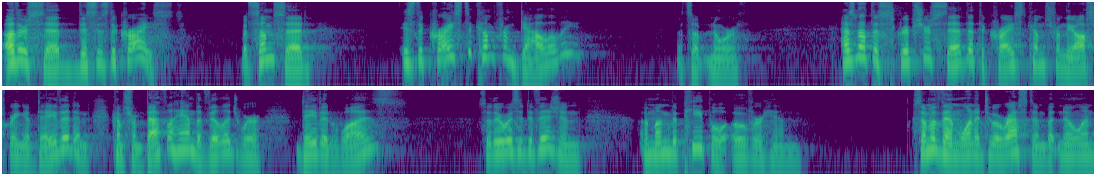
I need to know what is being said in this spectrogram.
Others said, This is the Christ. But some said, Is the Christ to come from Galilee? That's up north. Has not the scripture said that the Christ comes from the offspring of David and comes from Bethlehem, the village where David was? So there was a division among the people over him. Some of them wanted to arrest him, but no one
